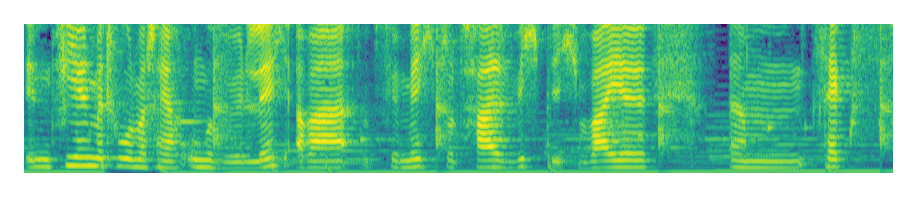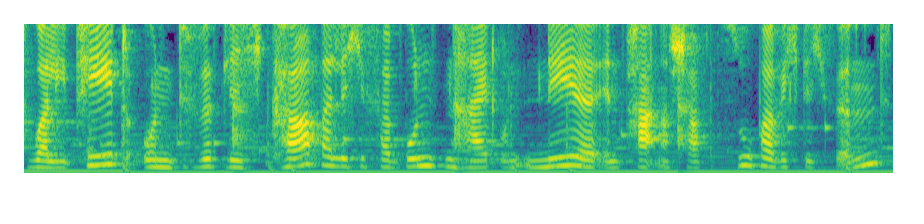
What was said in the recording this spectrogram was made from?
in vielen Methoden wahrscheinlich auch ungewöhnlich, aber für mich total wichtig, weil ähm, Sexualität und wirklich körperliche Verbundenheit und Nähe in Partnerschaft super wichtig sind.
